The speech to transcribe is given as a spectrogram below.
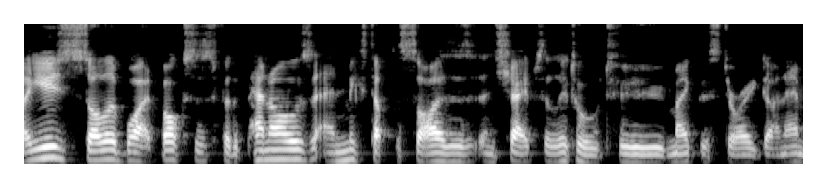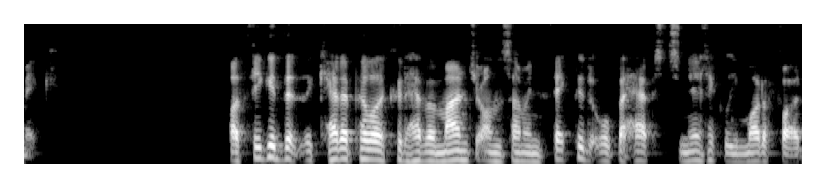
I used solid white boxes for the panels and mixed up the sizes and shapes a little to make the story dynamic. I figured that the caterpillar could have a munch on some infected or perhaps genetically modified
